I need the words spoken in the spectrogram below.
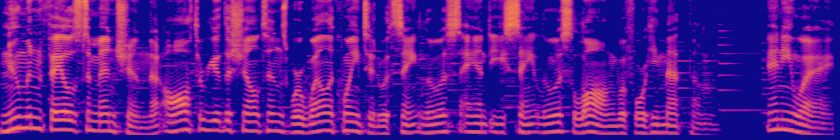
Newman fails to mention that all three of the Sheltons were well acquainted with St. Louis and East St. Louis long before he met them. Anyway,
